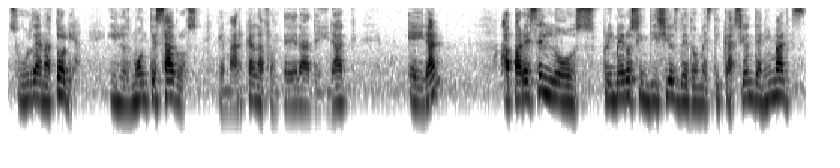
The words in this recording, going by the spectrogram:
sur de Anatolia, y los montes Sagros, que marcan la frontera de Irak e Irán, aparecen los primeros indicios de domesticación de animales.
